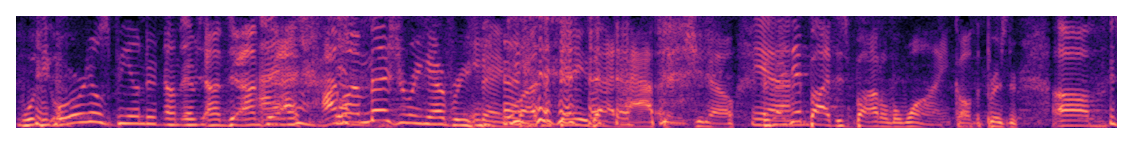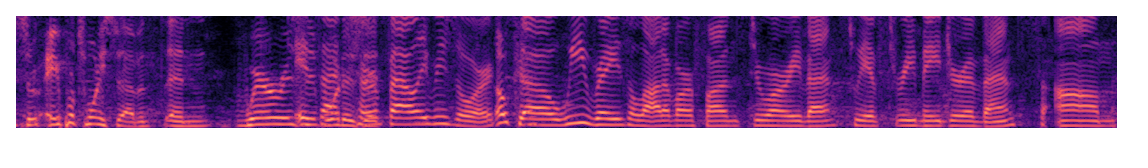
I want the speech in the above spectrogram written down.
Yeah. Will the Orioles be under? I'm, I'm, I'm, I'm, I'm measuring everything by the day that happens, you know. Because I did buy this bottle of wine called the Prisoner. Um, so April 27th, and where is It's it? It's at is Turf it? Valley Resort. Okay. So we raise a lot of our funds through our events. We have three major events, um,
